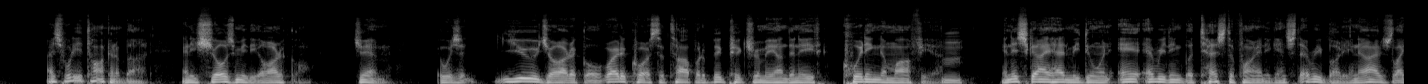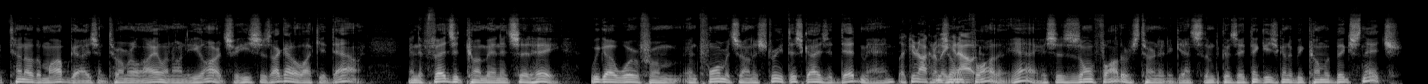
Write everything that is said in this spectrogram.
I said, what are you talking about? And he shows me the article. Jim, it was a huge article right across the top with a big picture of me underneath, quitting the mafia. Hmm. And this guy had me doing a- everything but testifying against everybody. And I was like 10 other mob guys in Terminal Island on the yard. So he says, I got to lock you down. And the feds had come in and said, hey, we got word from informants on the street. This guy's a dead man. Like, you're not gonna His make it own out. Father. Yeah. He says his own father is turning against him because they think he's going to become a big snitch.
